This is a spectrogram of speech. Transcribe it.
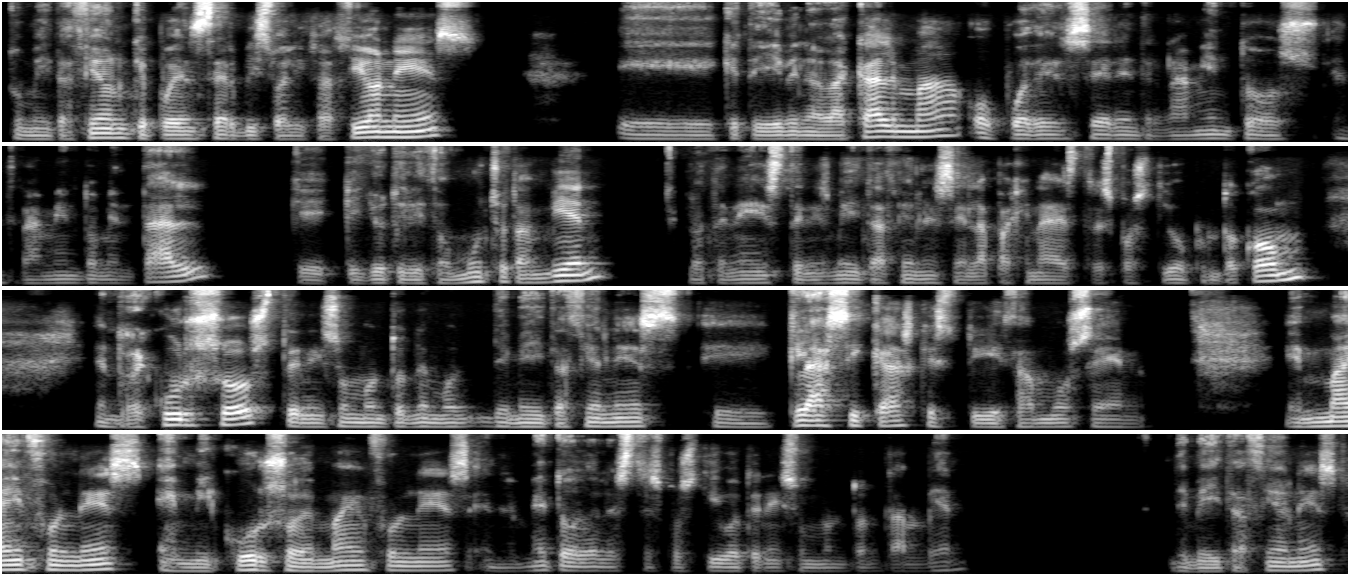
tu meditación que pueden ser visualizaciones, eh, que te lleven a la calma o pueden ser entrenamientos, entrenamiento mental, que, yo utilizo mucho también. Lo tenéis, tenéis meditaciones en la página de estrespositivo.com. En recursos tenéis un montón de, meditaciones eh, clásicas que utilizamos en, en mindfulness, en mi curso de mindfulness, en el método del estrés positivo tenéis un montón también de meditaciones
